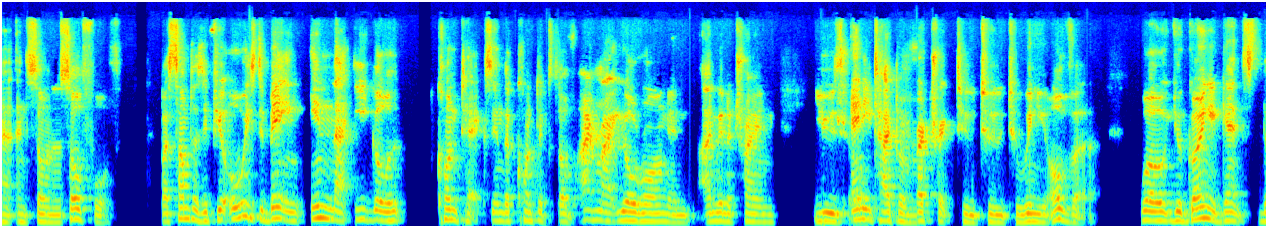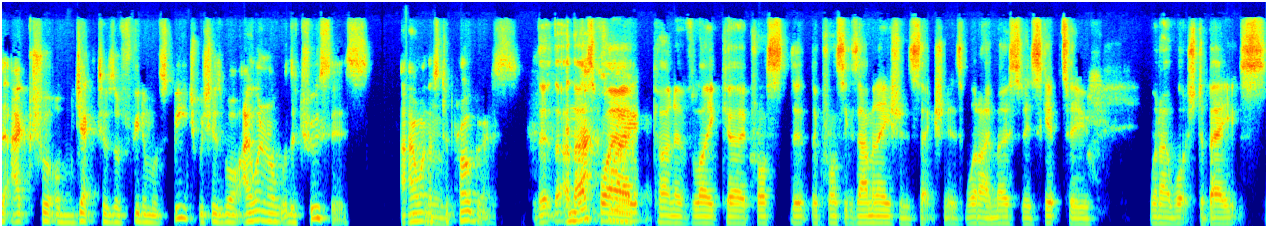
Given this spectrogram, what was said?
uh, and so on and so forth. But sometimes, if you're always debating in that ego context, in the context of I'm right, you're wrong, and I'm going to try and use Sure. any type of rhetoric to to to win you over well you're going against the actual objectives of freedom of speech which is well i want to know what the truth is i want us Mm. to progress Th- th- And that's, that's why, I kind of like uh, cross the, the cross examination section is what I mostly skip to when I watch debates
